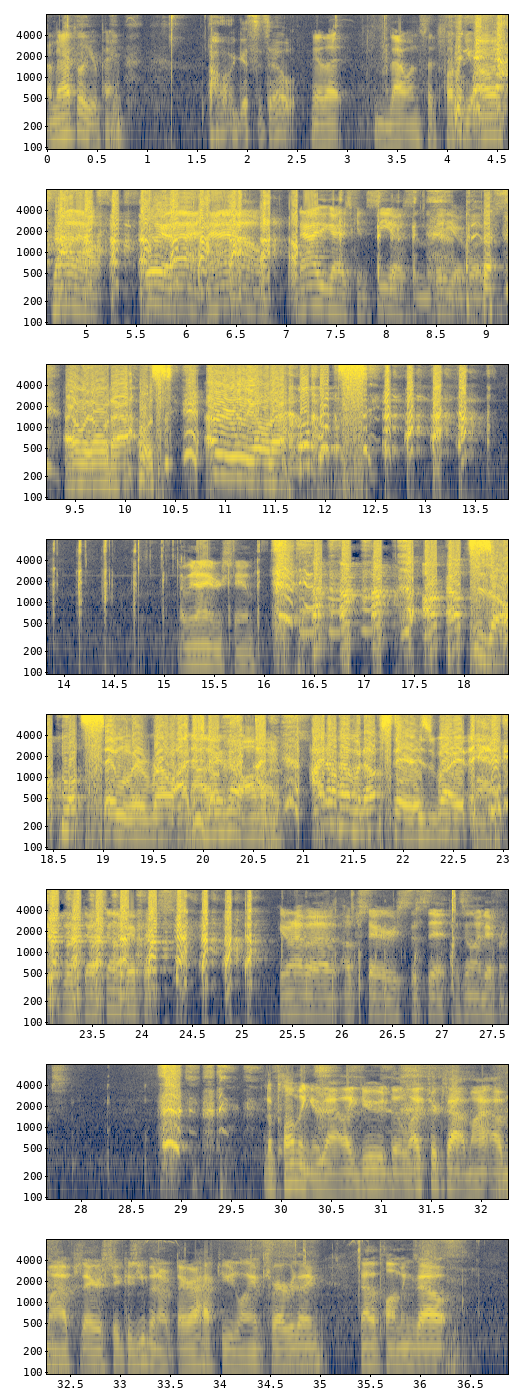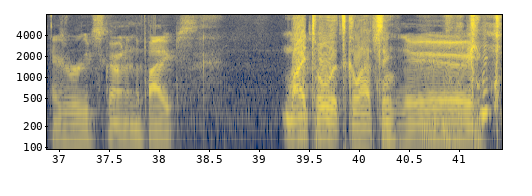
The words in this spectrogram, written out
I mean, I feel your pain. Oh, I guess it's out. Yeah, that that one said "fuck you." Oh, it's not out. Look at that now. Now you guys can see us in the video clips. I have an old house. I have a really old house. I mean, I understand. Our houses are almost similar, bro. I just don't. no I, almost. I don't have an upstairs, but Yeah, that's, that's the only difference. You don't have a upstairs. That's it. That's the only difference. The plumbing is out. Like, dude, the electric's out of my of my upstairs too. Because you've been up there. I have to use lamps for everything. Now the plumbing's out. There's roots growing in the pipes. my toilet's collapsing. Dude, hey,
